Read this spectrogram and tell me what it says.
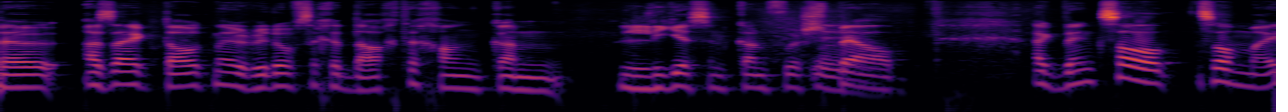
Nou, as ek dalk nou Rudolf se gedagtegang kan lees en kan voorspel. Hmm. Ek dink sal sal my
